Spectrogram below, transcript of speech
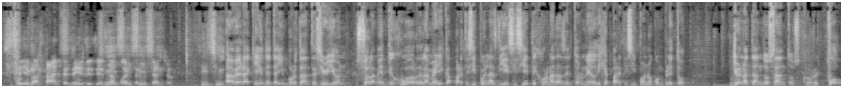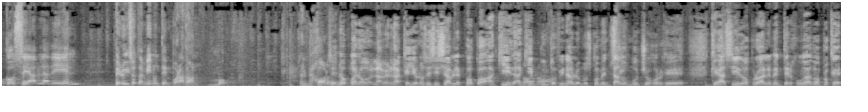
Sí, bastante, sí, sí, sí, está fuerte el muchacho. Sí, sí. A ver, aquí hay un detalle importante, Sir John. Solamente un jugador del América participó en las 17 jornadas del torneo. Dije participó, no completó. Jonathan Dos Santos. Correcto. Poco se habla de él, pero hizo también un temporadón. Mo. El mejor. Sí, no, bueno, la verdad que yo no sé si se hable poco. Aquí, aquí en punto final lo hemos comentado mucho, Jorge, ¿eh? que ha sido probablemente el jugador, porque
